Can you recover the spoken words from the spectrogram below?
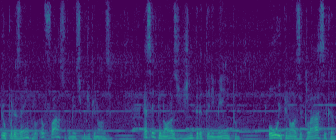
Eu, por exemplo, eu faço também esse tipo de hipnose. Essa hipnose de entretenimento ou hipnose clássica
